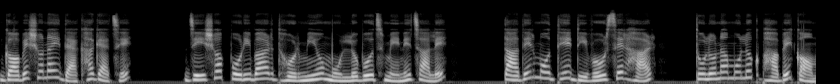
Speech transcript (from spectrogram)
গবেষণায় দেখা গেছে, যেসব পরিবার ধর্মীয় মূল্যবোধ মেনে চলে, তাদের মধ্যে ডিভোর্সের হার তুলনামূলকভাবে কম।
